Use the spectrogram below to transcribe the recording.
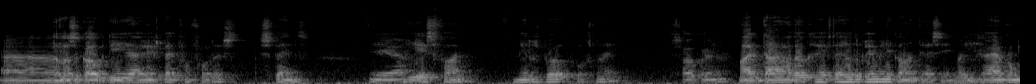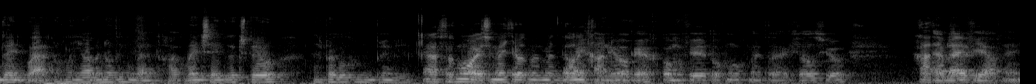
Ja. Uh, Dan was ik ook die uh, rechtsback van Forest, Spence. Ja. Die is van Middlesbrough volgens mij. Zou kunnen. Maar daar had ook, heeft de hele Premier League al interesse in. Maar die zei ook al meteen, ik wil eigenlijk nog een jaar bij Nottingham blijven. Dan ga ik weet zeker dat ik speel. En speel ik ook in de Premier League. Ja, dat is toch mooi. is een beetje wat met, met Dallinga nu ook, hè. Gepromoveerd toch nog met uh, Excelsior. Gaat hij blijven, ja of nee?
